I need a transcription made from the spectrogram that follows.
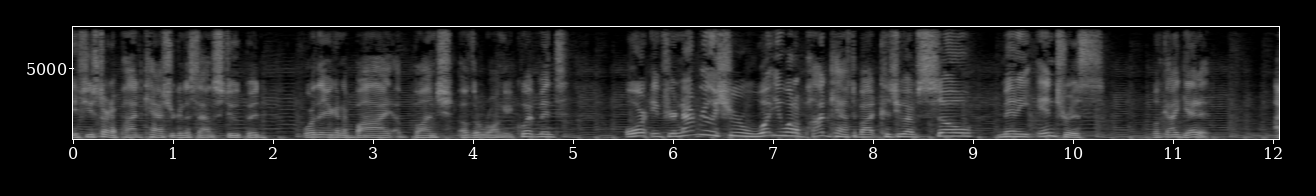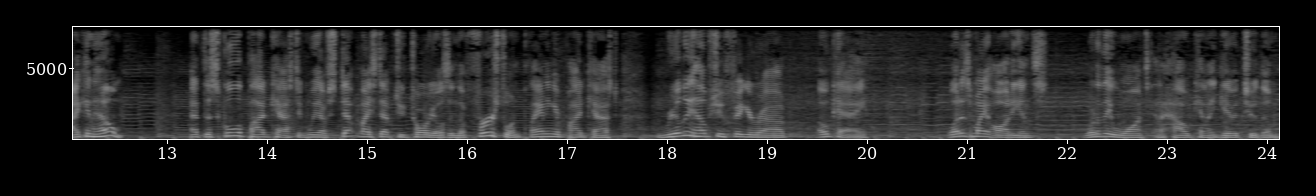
if you start a podcast, you're going to sound stupid, or that you're going to buy a bunch of the wrong equipment, or if you're not really sure what you want to podcast about because you have so many interests, look, I get it. I can help. At the School of Podcasting, we have step by step tutorials. And the first one, planning your podcast, really helps you figure out okay, what is my audience? What do they want? And how can I give it to them?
